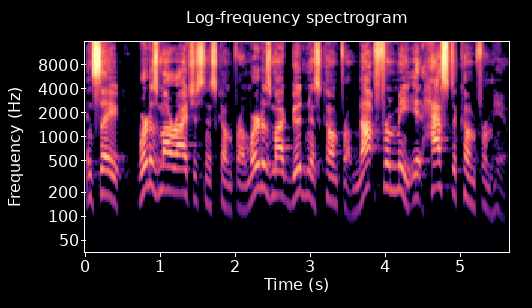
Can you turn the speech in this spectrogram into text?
and say, Where does my righteousness come from? Where does my goodness come from? Not from me. It has to come from Him.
